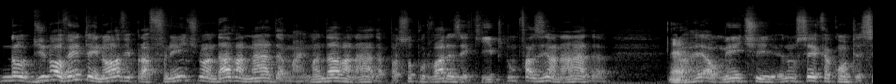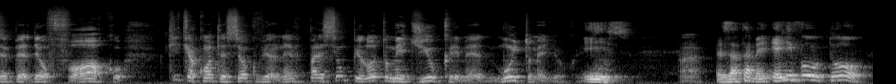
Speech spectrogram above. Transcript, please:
no, de 99 para frente não andava nada mais, não andava nada. Passou por várias equipes, não fazia nada. É. Realmente, eu não sei o que aconteceu, perdeu foco. O que, que aconteceu com o Villeneuve? Parecia um piloto medíocre mesmo, muito medíocre. Isso. É. Exatamente. Ele voltou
